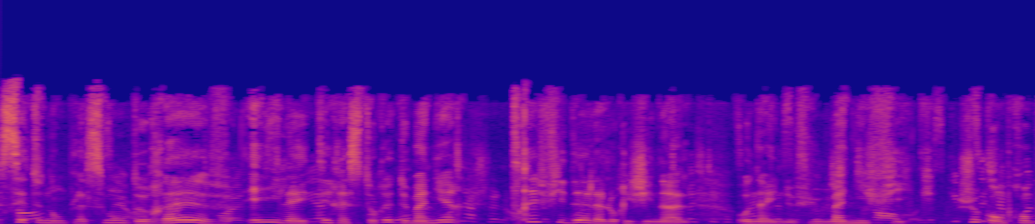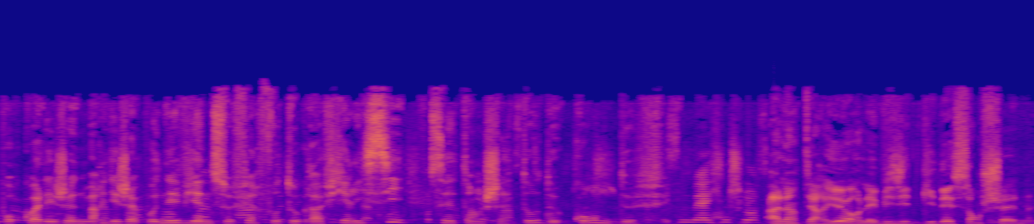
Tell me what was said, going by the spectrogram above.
C'est un emplacement de rêve et il a été restauré de manière très fidèle à l'original. On a une vue magnifique. Je comprends pourquoi les jeunes mariés japonais viennent se faire photographier ici. C'est un château de contes de fées. À l'intérieur, les visites guidées s'enchaînent.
